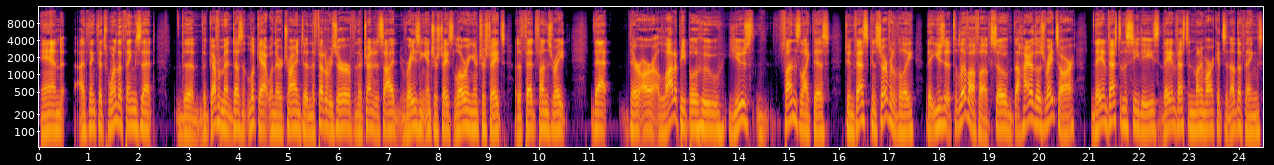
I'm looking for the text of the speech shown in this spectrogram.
And I think that's one of the things that the the government doesn't look at when they're trying to, in the Federal Reserve, and they're trying to decide raising interest rates, lowering interest rates, or the Fed funds rate. That there are a lot of people who use funds like this to invest conservatively that use it to live off of. So the higher those rates are, they invest in the CDs, they invest in money markets and other things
